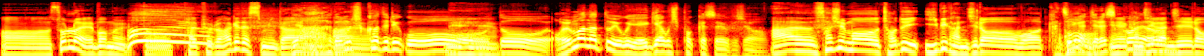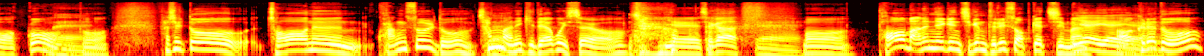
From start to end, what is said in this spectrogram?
어, 솔로 앨범을 아유. 또 발표를 하게 됐습니다. 야, 너무 아유. 축하드리고, 네. 또, 얼마나 또 이거 얘기하고 싶었겠어요. 그죠? 아유, 사실 뭐 저도 입이 간지러웠고 간질간질했을 예, 거예요. 간질간질러웠고 네. 또 사실 또 저는 광솔도 참 네. 많이 기대하고 있어요. 예, 제가 예. 뭐더 많은 얘기는 지금 드릴 수 없겠지만, 예, 예, 어, 예. 그래도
